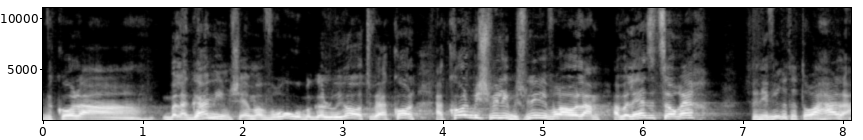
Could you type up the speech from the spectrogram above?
וכל הבלגנים שהם עברו בגלויות והכל, הכל בשבילי, בשבילי נברא העולם. אבל לאיזה צורך? שאני אעביר את התורה הלאה.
